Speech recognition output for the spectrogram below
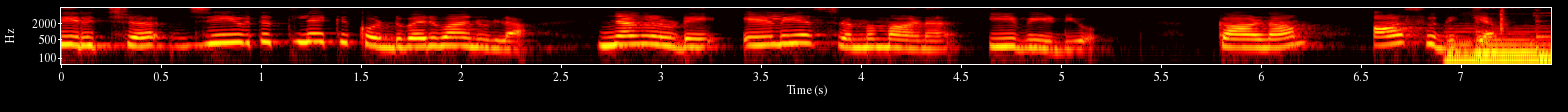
തിരിച്ച് ജീവിതത്തിലേക്ക് കൊണ്ടുവരുവാനുള്ള ഞങ്ങളുടെ എളിയ ശ്രമമാണ് ഈ വീഡിയോ. കാണാം ആസ്വദിക്കാം.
